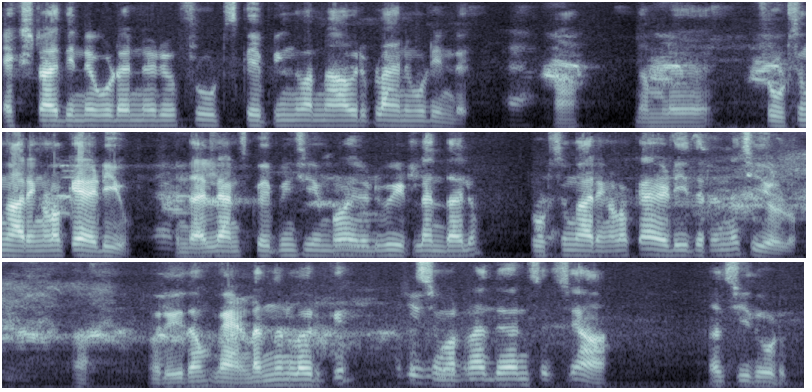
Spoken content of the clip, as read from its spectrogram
എക്സ്ട്രാ ഇതിന്റെ കൂടെ തന്നെ ഒരു ഫ്രൂട്ട് സ്കേപ്പിംഗ് എന്ന് പറഞ്ഞ ആ ഒരു പ്ലാനും കൂടി ഉണ്ട്. ആ. നമ്മൾ ഫ്രൂട്ട്സും കാര്യങ്ങളൊക്കെ ആഡ് ചെയ്യും. എന്തായാലും ലാൻഡ്സ്കേപ്പിംഗ് ചെയ്യുമ്പോൾ ഒരു വീട്ടിൽ എന്തായാലും ഫ്രൂട്ട്സും കാര്യങ്ങളൊക്കെ ആഡ് ചെയ്തിട്ട് തന്നെ ചെയ്യുള്ളൂ. ആ. ഒരുവിധം വേണ്ടെന്നുള്ളവർക്ക് കസ്റ്റമറിന് അതനുസരിച്ച് ആ അത് ചെയ്തു കൊടുക്കും.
